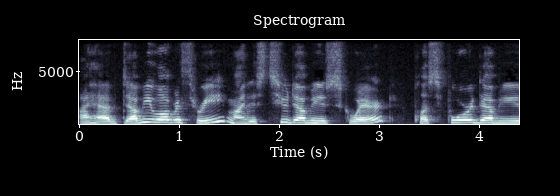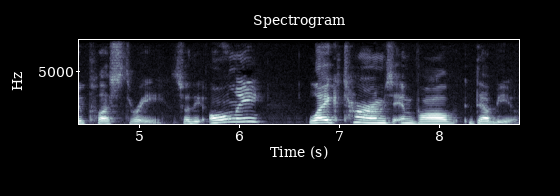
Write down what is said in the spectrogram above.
I have w over 3 minus 2w squared plus 4w plus 3. So the only like terms involve w.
